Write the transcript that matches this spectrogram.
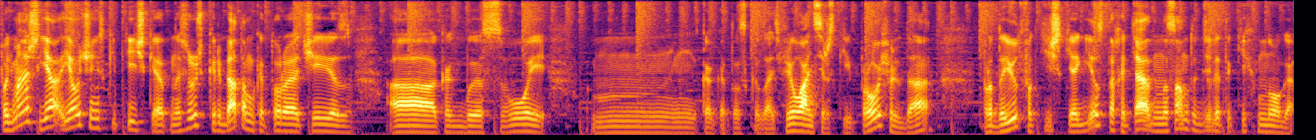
понимаешь, я, я очень скептически отношусь к ребятам, которые через а, как бы свой, м- как это сказать, фрилансерский профиль, да, продают фактически агентства, хотя на самом-то деле таких много.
